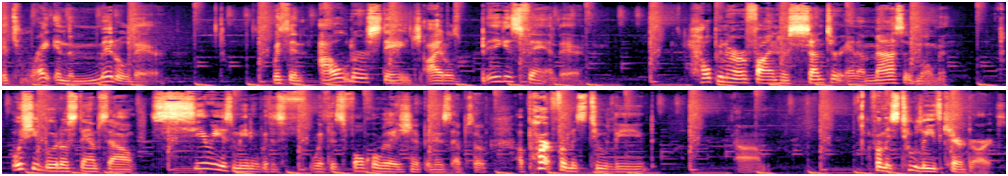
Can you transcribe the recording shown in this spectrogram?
It's right in the middle there with an outer stage idol's biggest fan there, helping her find her center in a massive moment. Oshibudo stamps out serious meaning with his with his focal relationship in this episode, apart from its two lead, um, from its two leads character arcs,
